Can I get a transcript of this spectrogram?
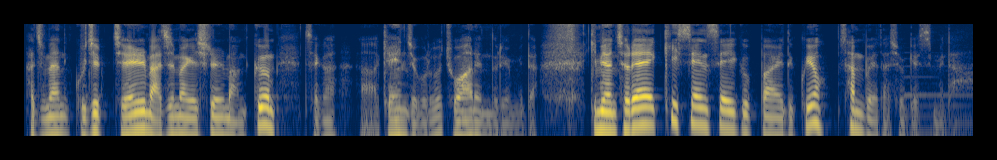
하지만 9집 제일 마지막에 실을 만큼 제가 아, 개인적으로 좋아하는 노래입니다. 김현철의 Kiss and 듣고요. 3부에 다시 오겠습니다.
